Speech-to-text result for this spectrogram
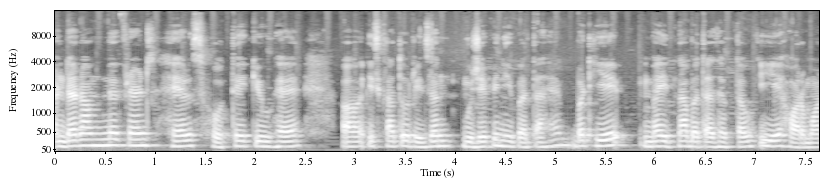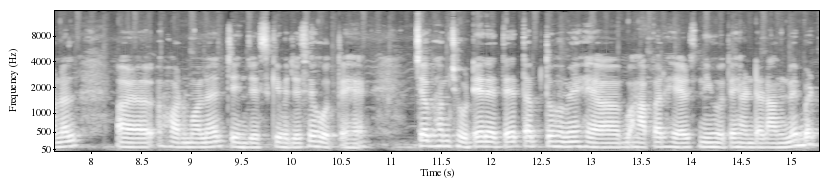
अंडर आर्म्स में फ्रेंड्स हेयर्स होते क्यों है? इसका तो रीज़न मुझे भी नहीं पता है बट ये मैं इतना बता सकता हूँ कि ये हार्मोनल हार्मोनल चेंजेस की वजह से होते हैं। जब हम छोटे रहते हैं, तब तो हमें वहाँ पर हेयर्स नहीं होते हैं अंडर आर्म में बट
